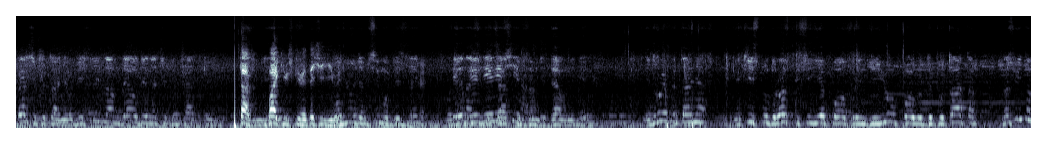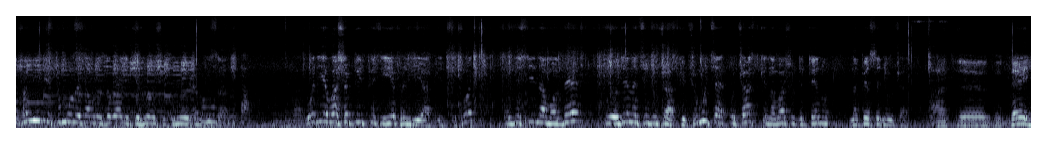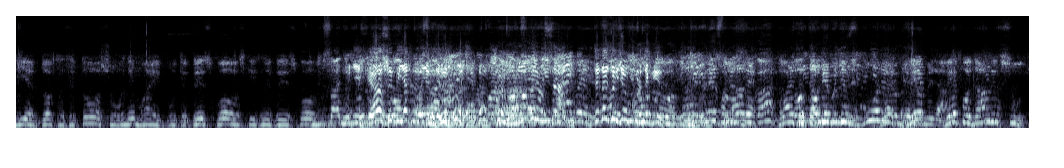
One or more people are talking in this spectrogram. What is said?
Перше питання. Об'ясніть нам, де 11 участків. Так, землі. Байківський, де ще діли? От людям всім об'ясніть 11 участків землі. Де вони діли? І друге питання, якісь тут розписи є по френдію, по депутатам. Назвіть нам фамілії, кому ви там роздавали ті гроші, кому ви там писали. От є ваша підпис і є френдія підпис. От об'ясніть нам одне і 11 участків. Чому це участки на вашу дитину написані участки? А е, де є докази того, що вони мають бути дисковські, не дисковські? Ну ніфіга собі, як ви Ти дай взяв кошик. Керівництво Мазука, то там не буде збори. Ви, ви подали в суд.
